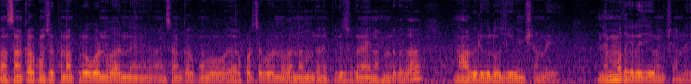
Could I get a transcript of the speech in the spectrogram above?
తన సంకల్పం చెప్పిన పిలువబడిన వారిని ఆయన సంకల్పంలో ఏర్పరచబడిన వారిని అందరినీ పిలుచుకుని ఆయన అంటున్నాడు కదా నా వెలుగులో జీవించండి. నెమ్మది కలిగి జీవించండి.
